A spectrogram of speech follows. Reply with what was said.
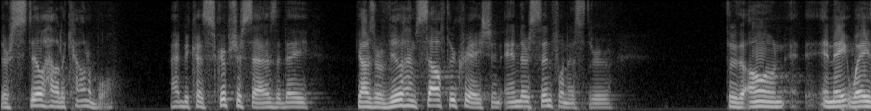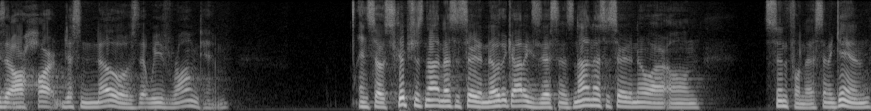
they're still held accountable. Right? Because Scripture says that they, God has revealed Himself through creation and their sinfulness through, through the own innate ways that our heart just knows that we've wronged Him. And so Scripture is not necessary to know that God exists, and it's not necessary to know our own sinfulness. And again,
